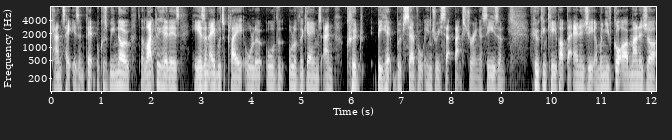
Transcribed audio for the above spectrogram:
Kante isn't fit, because we know the likelihood is he isn't able to play all of, all the all of the games and could be hit with several injury setbacks during a season who can keep up that energy. And when you've got a manager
